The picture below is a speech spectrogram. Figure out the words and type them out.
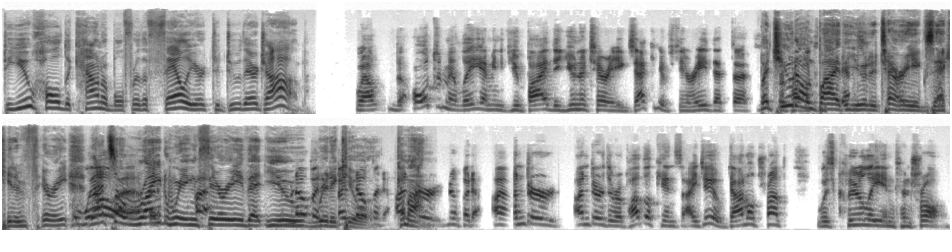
do you hold accountable for the failure to do their job well, the, ultimately, I mean, if you buy the unitary executive theory that the but you don't buy the unitary executive theory. Well, That's a right wing uh, theory that you no, but, ridicule. But no, but Come under, on. No, but under under the Republicans, I do. Donald Trump was clearly in control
